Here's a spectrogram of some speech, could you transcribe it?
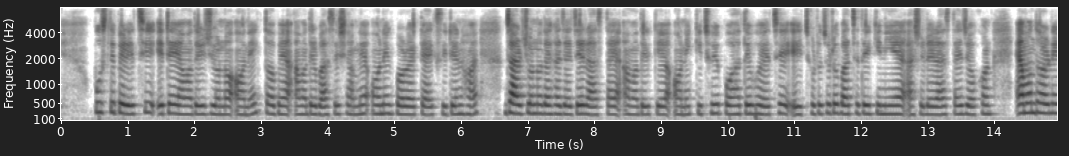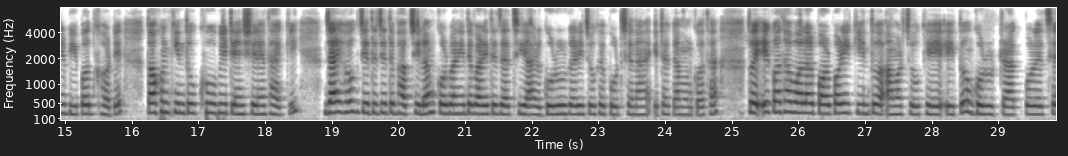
বুঝতে পেরেছি, এটাই আমাদের জন্য অনেক। তবে আমাদের বাসের সামনে অনেক বড় একটা অ্যাক্সিডেন্ট হয়, যার জন্য দেখা যায় যে রাস্তায় আমাদেরকে অনেক কিছুই পোহাতে হয়েছে। এই ছোট ছোট বাচ্চাদেরকে নিয়ে আসলে রাস্তায় যখন এমন ধরনের বিপদ ঘটে, তখন কিন্তু খুবই টেনশনে থাকি। যাই হোক, যেতে যেতে ভাবছিলাম, কোরবানিতে বাড়িতে যাচ্ছি, আর গরুর গাড়ি চোখে পড়ছে না, এটা কেমন কথা? তো এই কথা বলার পরপরই কিন্তু আমার চোখে এই তো গরুর ট্রাক পড়েছে।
